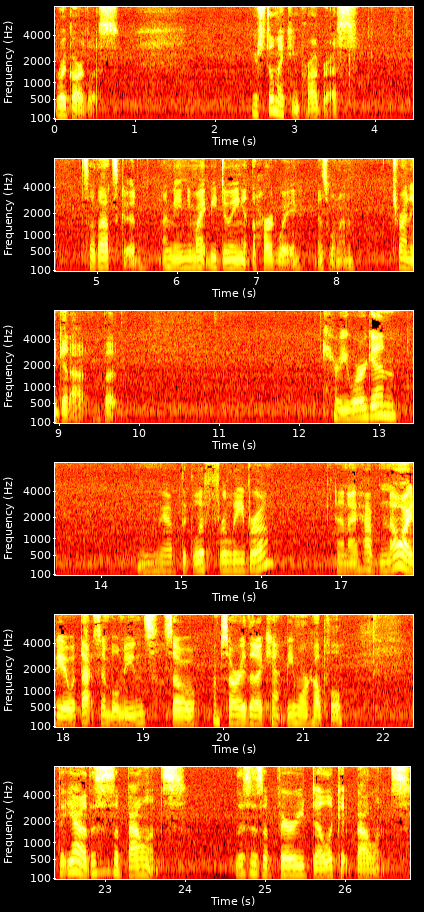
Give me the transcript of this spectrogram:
regardless. You're still making progress. So that's good. I mean, you might be doing it the hard way, is what I'm trying to get at, but here you are again. We have the glyph for Libra and I have no idea what that symbol means, so I'm sorry that I can't be more helpful. But yeah, this is a balance. This is a very delicate balance.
